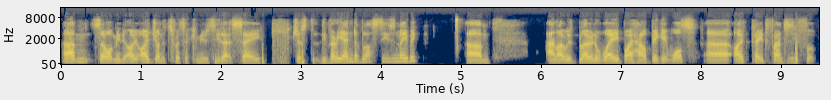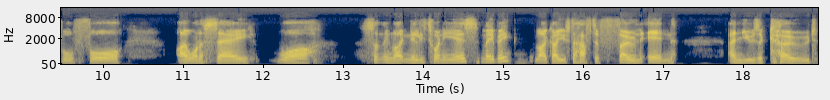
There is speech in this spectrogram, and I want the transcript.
Um, so, I mean, I, I, joined the Twitter community, let's say, just at the very end of last season, maybe. Um, and I was blown away by how big it was. Uh, I've played fantasy football for, I want to say, whoa, something like nearly 20 years, maybe. Like I used to have to phone in and use a code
